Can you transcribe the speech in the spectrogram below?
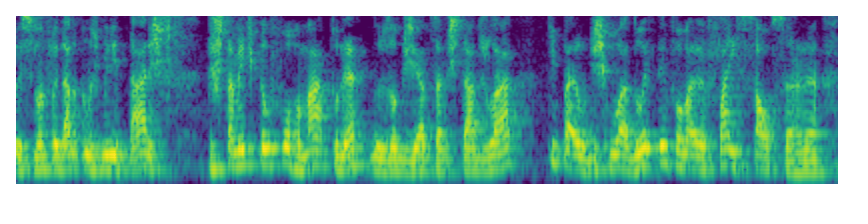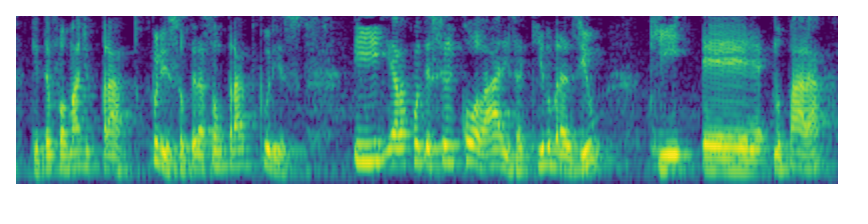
esse nome foi dado pelos militares justamente pelo formato, né, dos objetos avistados lá, que para o disco voador ele tem formato fly saucer, né, que tem formato de prato. Por isso, Operação Prato por isso. E ela aconteceu em Colares aqui no Brasil, que é no Pará,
